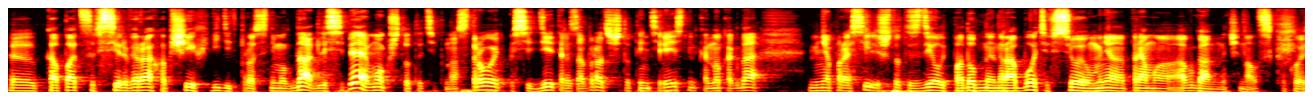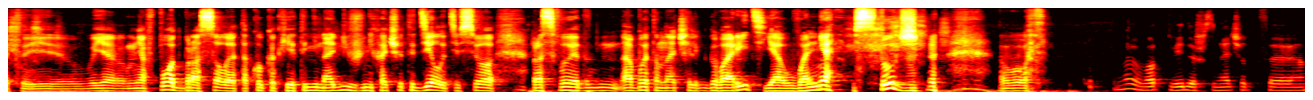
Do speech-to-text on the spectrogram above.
э, копаться в серверах, вообще их видеть просто не мог. Да, для себя я мог что-то типа настроить, посидеть, разобраться, что-то интересненькое, но когда меня просили что-то сделать подобное на работе, все, у меня прямо афган начинался какой-то. И я, меня в пот бросало, я такой, как я это ненавижу, не хочу это делать, и все, раз вы об этом начали говорить, я увольняюсь тут же. Вот. Ну вот, видишь, значит, э,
